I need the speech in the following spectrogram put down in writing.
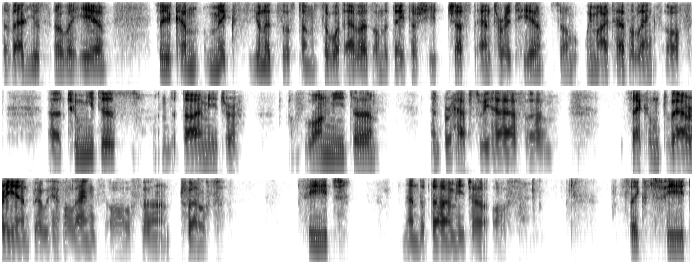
the values over here. So you can mix unit systems. So whatever is on the data sheet, just enter it here. So we might have a length of 2 meters and a diameter of 1 meter. And perhaps we have a second variant where we have a length of uh, 12 feet and a diameter of 6 feet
